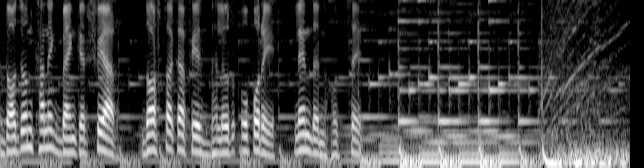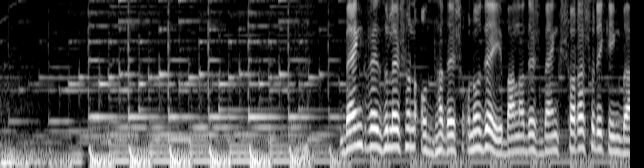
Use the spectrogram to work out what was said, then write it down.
ডজন খানেক ব্যাংকের শেয়ার দশ টাকা ফেস ভ্যালুর উপরে লেনদেন হচ্ছে। ব্যাংক রেজুলেশন অধ্যাদেশ অনুযায়ী বাংলাদেশ ব্যাংক সরাসরি কিংবা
